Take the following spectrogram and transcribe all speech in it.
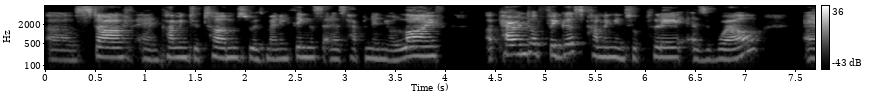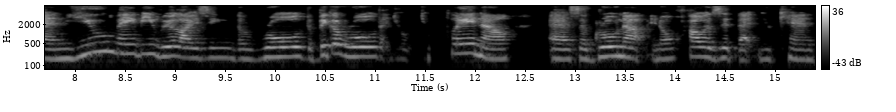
uh, stuff and coming to terms with many things that has happened in your life. Uh, parental figures coming into play as well and you may be realizing the role the bigger role that you, you play now as a grown up you know how is it that you can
